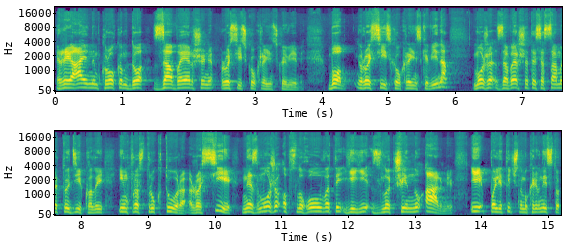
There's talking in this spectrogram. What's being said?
реальним кроком до завершення російсько-української війни. Бо російсько-українська війна може завершитися саме тоді, коли інфраструктура Росії не зможе обслуговувати її злочинну армію, і політичному керівництву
